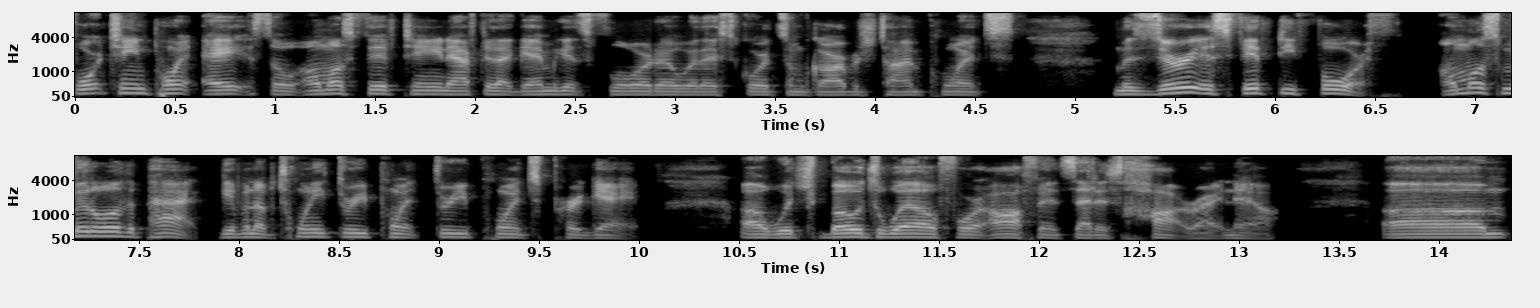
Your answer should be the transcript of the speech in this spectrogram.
14.8, so almost 15 after that game against Florida where they scored some garbage time points. Missouri is 54th, almost middle of the pack, giving up 23.3 points per game, uh, which bodes well for offense that is hot right now. Um,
